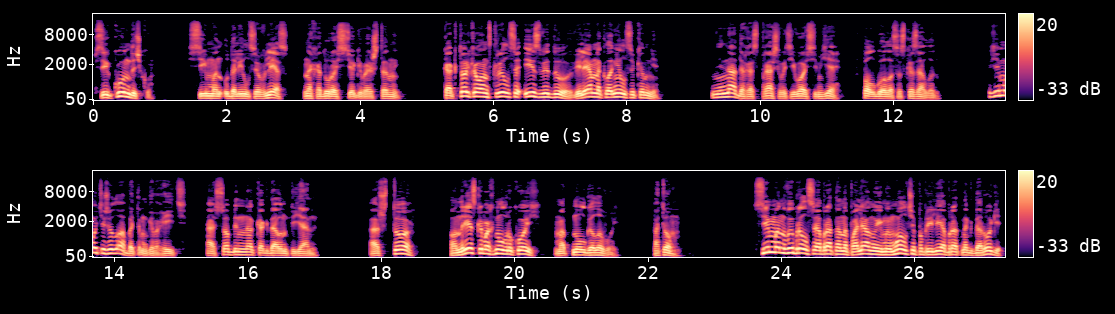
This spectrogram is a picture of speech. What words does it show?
«Секундочку». Симон удалился в лес, на ходу расстегивая штаны. Как только он скрылся из виду, Вилем наклонился ко мне. «Не надо расспрашивать его о семье», — в полголоса сказал он. «Ему тяжело об этом говорить, особенно, когда он пьян». «А что?» Он резко махнул рукой, мотнул головой. «Потом». Симмон выбрался обратно на поляну, и мы молча побрели обратно к дороге,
